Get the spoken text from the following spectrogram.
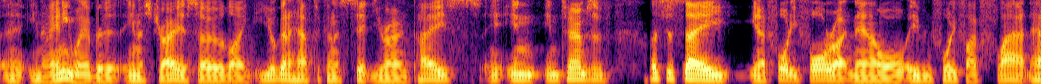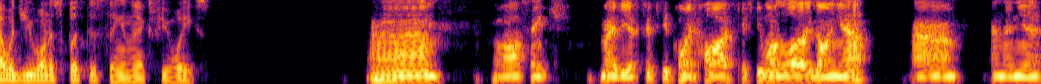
uh, you know, anywhere, but uh, in Australia. So like you're going to have to kind of set your own pace in in terms of let's just say you know 44 right now or even 45 flat. How would you want to split this thing in the next few weeks? Um, well, I think maybe a 50 point high, 51 low going out. Um, and then, yeah,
